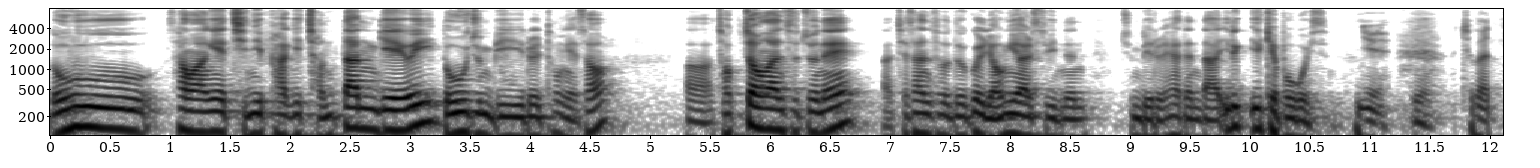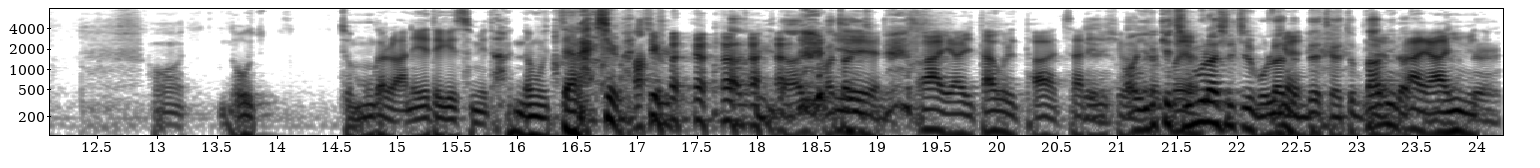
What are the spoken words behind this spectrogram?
노후 상황에 진입하기 전 단계의 노후 준비를 통해서 어, 적정한 수준의 재산 소득을 영위할 수 있는 준비를 해야 된다 이렇게, 보고 있습니다. 예. 예. 제가 어, 노후 전문가를 안 해야 되겠습니다. 너무 잘하셔가지고. 아닙니다. 이거 과찬이십니다. 예. 아, 야, 이 답을 다 잘해주시고. 어, 이렇게 질문하실 줄 몰랐는데 제가 좀 땀이 네. 났습니다. 아, 아닙니다. 네.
